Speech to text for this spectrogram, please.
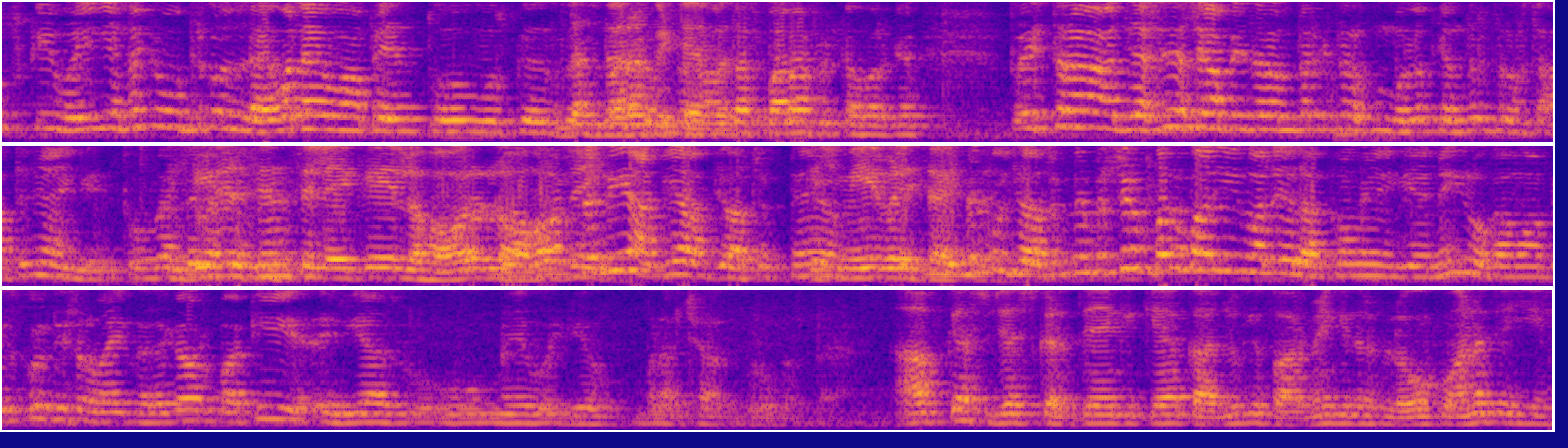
उसकी वही है ना कि वो बिल्कुल लेवल है वहाँ पे तो उसके दस बारह फीट है दस बारह फीट का वर्क है। तो इस तरह जैसे जैसे आप इधर अंदर की तरफ़ मुल्क के अंदर की तरफ़ आते जाएँगे तो वैसे वैसे से लेके लाहौर लाहौर से भी आगे आप जा सकते हैं। कश्मीर वाली साइड बिल्कुल जा सकते हैं सिर्फ़ बर्फबारी वाले इलाकों में ये नहीं होगा वहाँ बिल्कुल नहीं सर्वाइव करेगा और बाकी एरियाज़ में वो ये बड़ा अच्छा ग्रो करता है। आप क्या सुजेस्ट करते हैं कि क्या काजू की फ़ार्मिंग की तरफ़ लोगों को आना चाहिए?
